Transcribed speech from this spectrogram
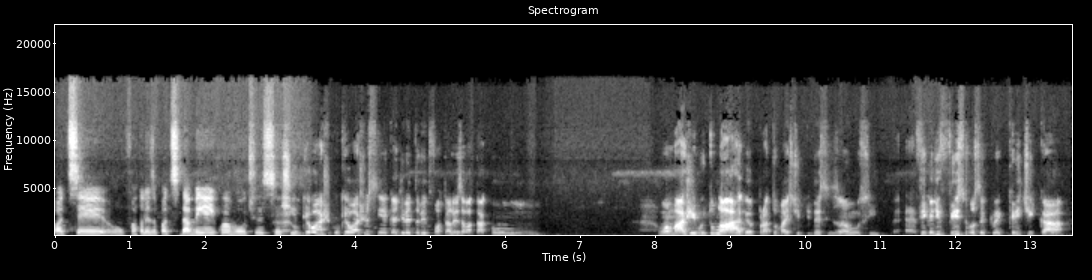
pode ser, o Fortaleza pode se dar bem aí com a Volt nesse sentido. É, o, que eu acho, o que eu acho, assim, é que a diretoria do Fortaleza, ela tá com uma margem muito larga para tomar esse tipo de decisão, assim. É, fica difícil você criticar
